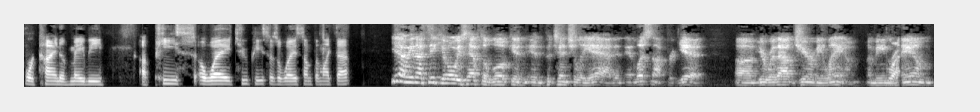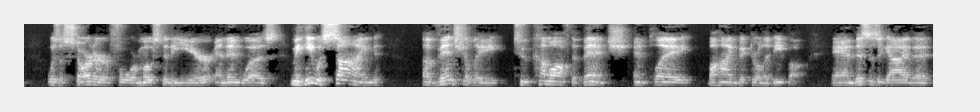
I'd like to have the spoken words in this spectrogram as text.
we're kind of maybe a piece away, two pieces away, something like that? Yeah, I mean, I think you always have to look and, and potentially add, and, and, let's not forget, um, you're without Jeremy Lamb. I mean, right. Lamb was a starter for most of the year, and then was, I mean, he was signed eventually to come off the bench and play behind Victor Oladipo. And this is a guy that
